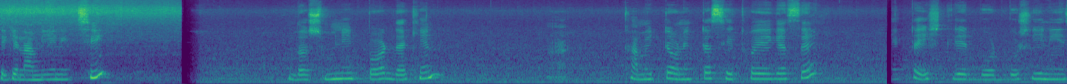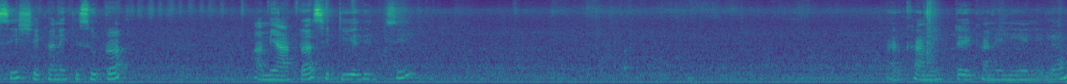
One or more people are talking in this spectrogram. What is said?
থেকে নামিয়ে নিচ্ছি। দশ মিনিট পর দেখেন, খামিরটা অনেকটা সেট হয়ে গেছে। একটা স্টিলের বোর্ড বসিয়ে নিয়েছি, সেখানে কিছুটা আমি আটা ছিটিয়ে দিচ্ছি। আর খামিরটা এখানে নিয়ে নিলাম।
